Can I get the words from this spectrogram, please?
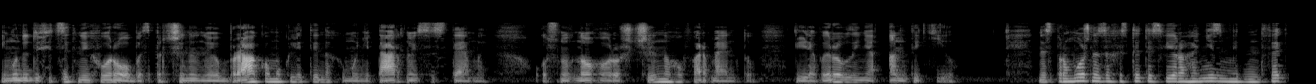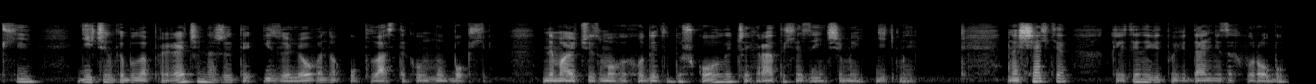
імунодефіцитної хвороби, спричиненої браком у клітинах імунітарної системи, основного розчинного ферменту для вироблення антитіл. Неспроможна захистити свій організм від інфекції, дівчинка була приречена жити ізольовано у пластиковому боксі, не маючи змоги ходити до школи чи гратися з іншими дітьми. На щастя, клітини відповідальні за хворобу,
